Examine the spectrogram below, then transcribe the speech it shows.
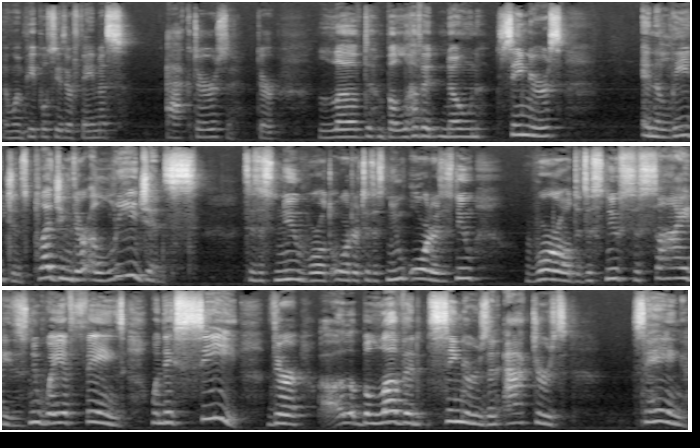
And when people see their famous actors, their loved, beloved, known singers in allegiance, pledging their allegiance to this new world order, to this new order, this new world, this new society, this new way of things, when they see their uh, beloved singers and actors saying,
